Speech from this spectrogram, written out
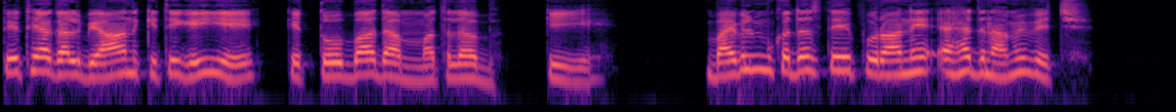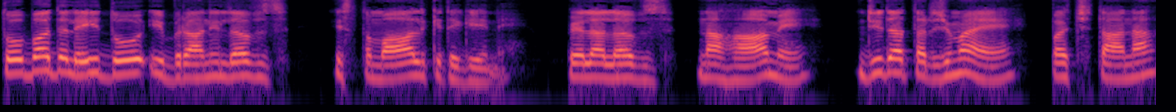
ਤੇ ਇੱਥੇ ਇਹ ਗੱਲ ਬਿਆਨ ਕੀਤੀ ਗਈ ਹੈ ਕਿ ਤੋਬਾ ਦਾ ਮਤਲਬ ਕੀ ਹੈ ਬਾਈਬਲ ਮੁਕੱਦਸ ਦੇ ਪੁਰਾਣੇ ਅਹਿਦਨਾਮੇ ਵਿੱਚ ਤੋਬਾ ਦੇ ਲਈ ਦੋ ਇਬਰਾਨੀ ਲਫ਼ਜ਼ ਇਸਤੇਮਾਲ ਕੀਤੇ ਗਏ ਨੇ। ਪਹਿਲਾ ਲਫ਼ਜ਼, ਨਾਹਾਮ ਹੈ ਜਿਹਦਾ ਤਰਜਮਾ ਹੈ ਪਛਤਾਨਾ,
